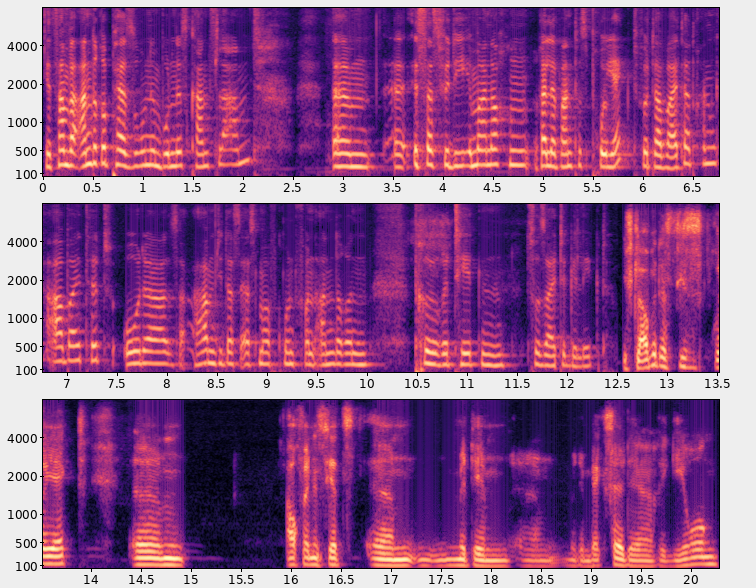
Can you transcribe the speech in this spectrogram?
Jetzt haben wir andere Personen im Bundeskanzleramt. Ähm, äh, ist das für die immer noch ein relevantes Projekt? Wird da weiter dran gearbeitet oder haben die das erstmal aufgrund von anderen Prioritäten zur Seite gelegt? Ich glaube, dass dieses Projekt, ähm, auch wenn es jetzt ähm, mit, dem, ähm, mit dem Wechsel der Regierung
